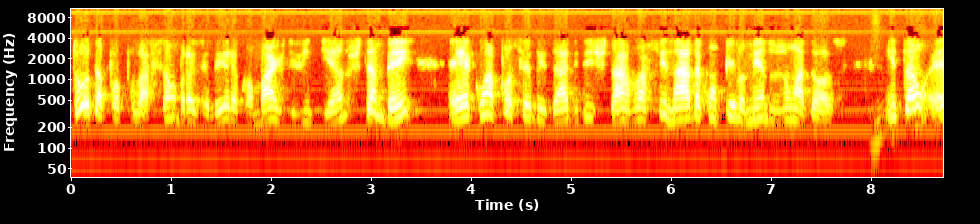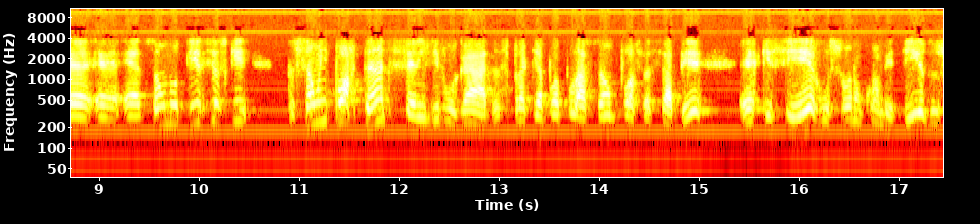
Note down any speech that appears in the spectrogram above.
toda a população brasileira com mais de 20 anos também é, com a possibilidade de estar vacinada com pelo menos uma dose. Então, é, é, é, são notícias que são importantes serem divulgadas para que a população possa saber é, que se erros foram cometidos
